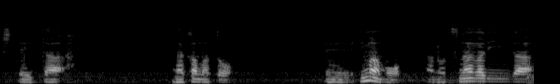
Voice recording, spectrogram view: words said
していた仲間と、え今もあのつながりが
